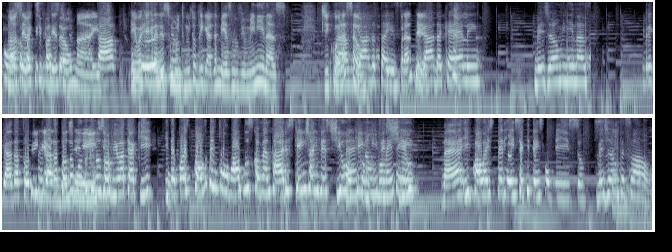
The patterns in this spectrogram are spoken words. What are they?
com Nossa, eu participação. É que agradeço demais. Tá? Um eu é que agradeço muito, muito obrigada mesmo, viu, meninas? De coração. Não, obrigada, Thaís. Prazer. Obrigada, Kelly. Beijão, meninas. Obrigada a todos, obrigada, obrigada a todo gente. mundo que nos ouviu até aqui. E depois contem para nós nos comentários quem já investiu é, ou quem não investiu né? E qual a experiência que tem sobre isso. Beijão, pessoal.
